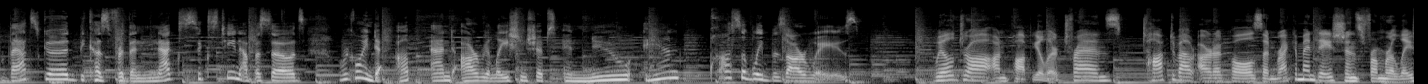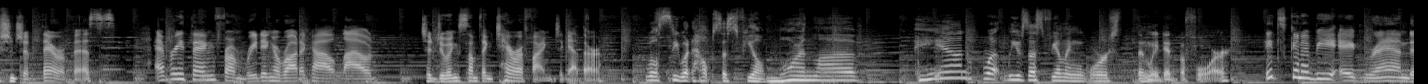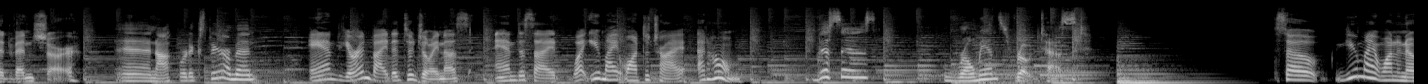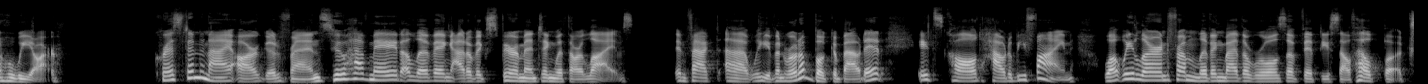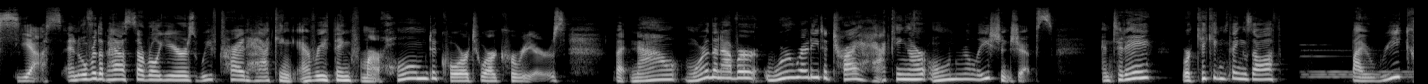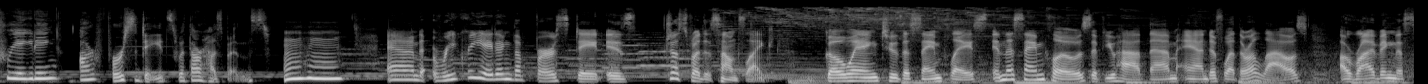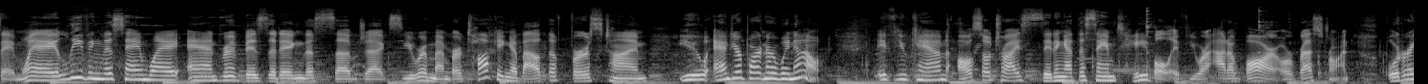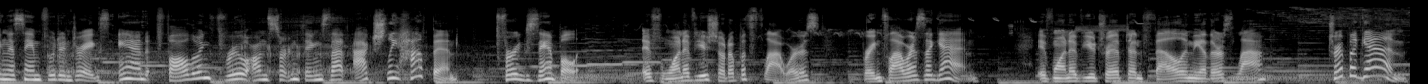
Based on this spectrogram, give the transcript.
that's good because for the next 16 episodes, we're going to upend our relationships in new and possibly bizarre ways. We'll draw on popular trends, talked about articles, and recommendations from relationship therapists. Everything from reading erotica out loud to doing something terrifying together. We'll see what helps us feel more in love and what leaves us feeling worse than we did before. It's gonna be a grand adventure. An awkward experiment. And you're invited to join us and decide what you might want to try at home. This is Romance Road Test. So, you might want to know who we are. Kristen and I are good friends who have made a living out of experimenting with our lives. In fact, uh, we even wrote a book about it. It's called How to Be Fine What We Learned from Living by the Rules of 50 Self Help Books. Yes. And over the past several years, we've tried hacking everything from our home decor to our careers. But now, more than ever, we're ready to try hacking our own relationships. And today, we're kicking things off by recreating our first dates with our husbands. hmm And recreating the first date is just what it sounds like going to the same place in the same clothes if you have them and if weather allows, arriving the same way, leaving the same way, and revisiting the subjects you remember talking about the first time you and your partner went out. If you can, also try sitting at the same table if you are at a bar or restaurant, ordering the same food and drinks, and following through on certain things that actually happened. For example, if one of you showed up with flowers, bring flowers again. If one of you tripped and fell in the other's lap, trip again.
